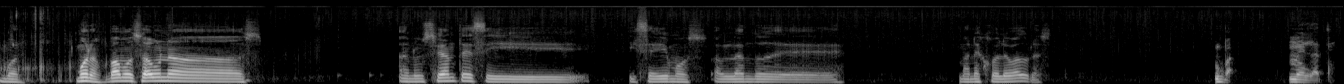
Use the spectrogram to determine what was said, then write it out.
Bueno, bueno, vamos a unos anunciantes y, y seguimos hablando de manejo de levaduras. Va, me late.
